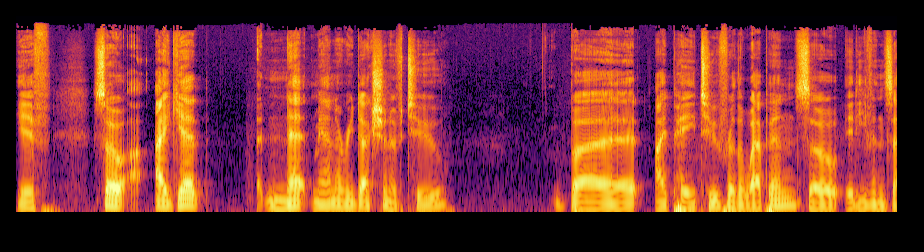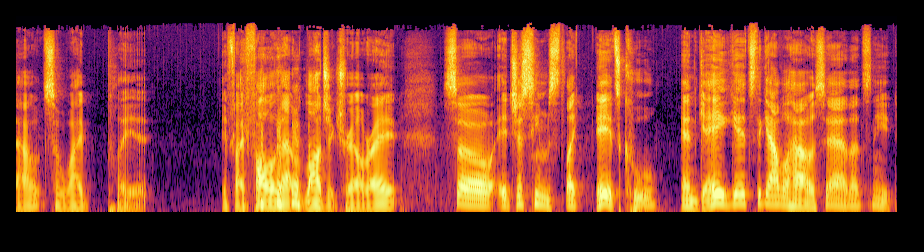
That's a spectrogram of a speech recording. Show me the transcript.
If so, I get a net mana reduction of two, but I pay two for the weapon, so it evens out. So why play it if I follow that logic trail, right? So it just seems like hey, it's cool. And hey, it's the Gavel House. Yeah, that's neat.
